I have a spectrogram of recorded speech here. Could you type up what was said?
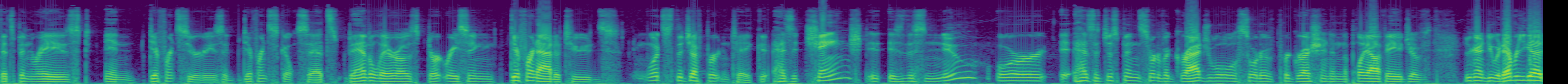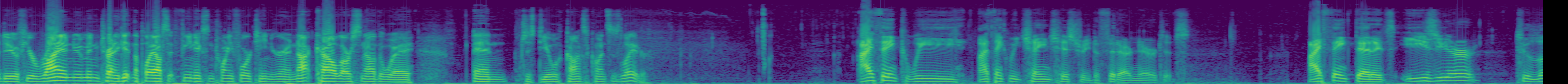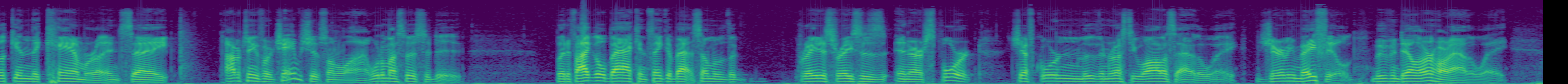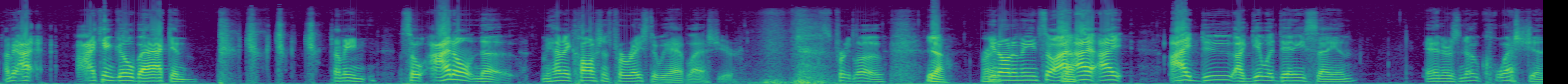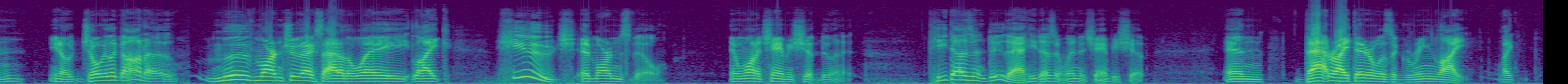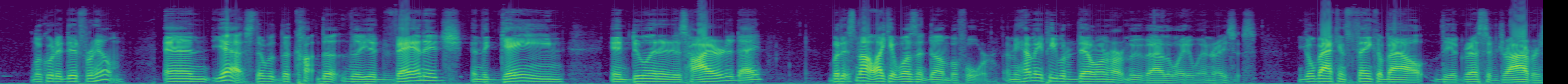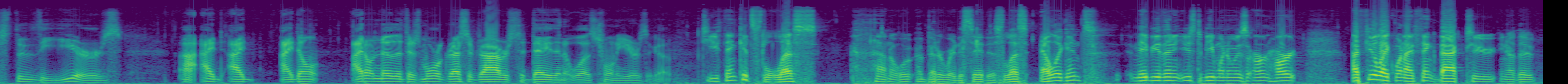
that's been raised in different series, at different skill sets, bandoleros, dirt racing, different attitudes. What's the Jeff Burton take? Has it changed? Is this new, or has it just been sort of a gradual sort of progression in the playoff age of you're going to do whatever you got to do? If you're Ryan Newman trying to get in the playoffs at Phoenix in 2014, you're going to knock Kyle Larson out of the way and just deal with consequences later. I think we I think we change history to fit our narratives. I think that it's easier to look in the camera and say, opportunity for a championships on the line. What am I supposed to do? But if I go back and think about some of the greatest races in our sport, Jeff Gordon moving Rusty Wallace out of the way, Jeremy Mayfield moving Dale Earnhardt out of the way. I mean, I I can go back and I mean, so I don't know. I mean, how many cautions per race did we have last year? it's pretty low. Yeah. Right. You know what I mean? So yeah. I, I, I I do I get what Denny's saying, and there's no question. You know, Joey Logano moved Martin Truex out of the way like huge at Martinsville, and won a championship doing it. He doesn't do that. He doesn't win a championship, and that right there was a green light. Like, look what it did for him. And yes, there was the the the advantage and the gain in doing it is higher today but it's not like it wasn't done before. I mean, how many people did Dale Earnhardt move out of the way to win races? You go back and think about the aggressive drivers through the years. I, I, I don't, I don't know that there's more aggressive drivers today than it was 20 years ago. Do you think it's less? I don't know a better way to say this. Less elegant, maybe than it used to be when it was Earnhardt. I feel like when I think back to you know the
